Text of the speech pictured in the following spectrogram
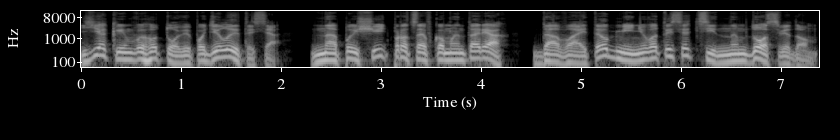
яким ви готові поділитися? Напишіть про це в коментарях. Давайте обмінюватися цінним досвідом.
